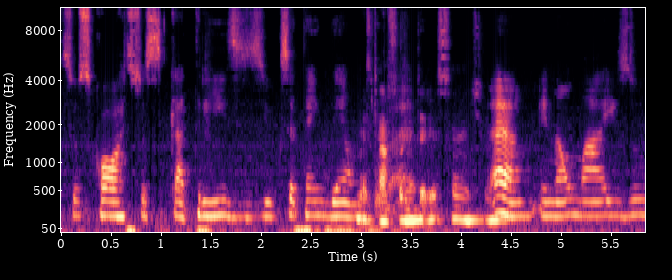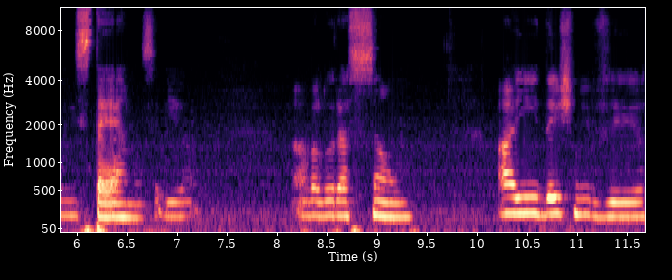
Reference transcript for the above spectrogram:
Seus cortes, suas cicatrizes e o que você tem dentro. metáfora É. interessante. Né? É, e não mais o externo, seria a valoração. Aí, deixe-me ver.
